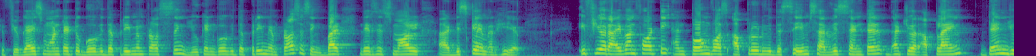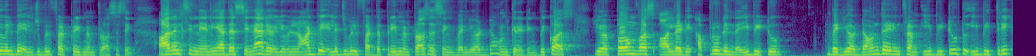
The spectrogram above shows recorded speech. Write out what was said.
If you guys wanted to go with the premium processing, you can go with the premium processing. But there is a small uh, disclaimer here if your I-140 and PERM was approved with the same service center that you are applying, then you will be eligible for premium processing. Or else in any other scenario, you will not be eligible for the premium processing when you are downgrading because your PERM was already approved in the EB2 when you are downgrading from EB2 to EB3,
